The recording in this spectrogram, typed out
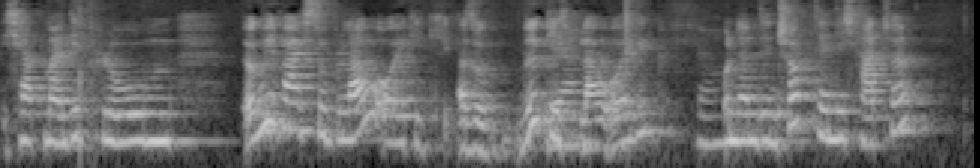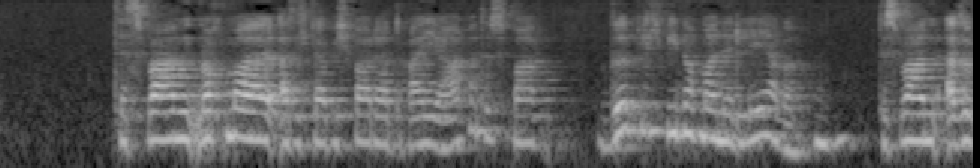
ich habe mein Diplom. Irgendwie war ich so blauäugig, also wirklich Ja. blauäugig. Ja. Und dann den Job, den ich hatte, das war nochmal, also ich glaube, ich war da drei Jahre, das war wirklich wie nochmal eine Lehre. Das waren, also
